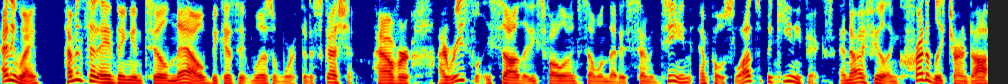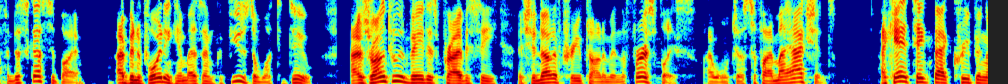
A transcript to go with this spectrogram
anyway haven't said anything until now because it wasn't worth the discussion. However, I recently saw that he's following someone that is 17 and posts lots of bikini pics, and now I feel incredibly turned off and disgusted by him. I've been avoiding him as I'm confused on what to do. I was wrong to invade his privacy and should not have creeped on him in the first place. I won't justify my actions. I can't take back creeping,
